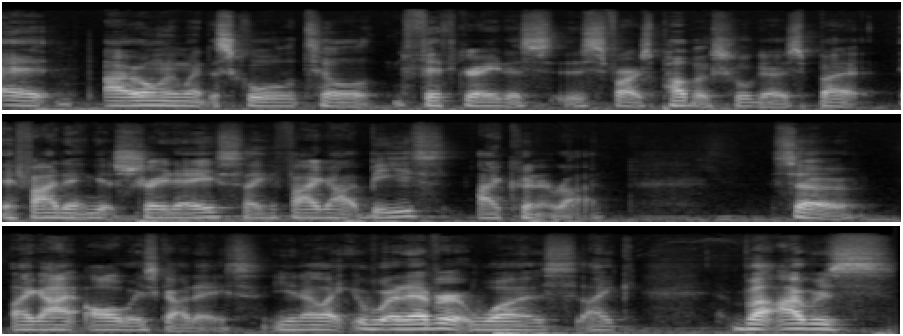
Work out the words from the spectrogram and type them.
at, I only went to school till fifth grade as, as far as public school goes. But if I didn't get straight A's, like if I got B's, I couldn't ride. So like I always got A's. You know, like whatever it was, like. But I was,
